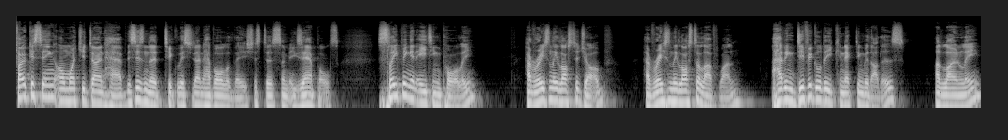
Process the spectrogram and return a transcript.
focusing on what you don't have. This isn't a tick list, you don't have all of these, just as some examples. Sleeping and eating poorly, have recently lost a job, have recently lost a loved one, are having difficulty connecting with others, are lonely,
